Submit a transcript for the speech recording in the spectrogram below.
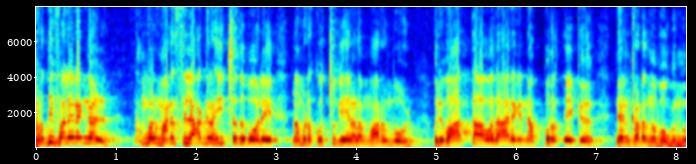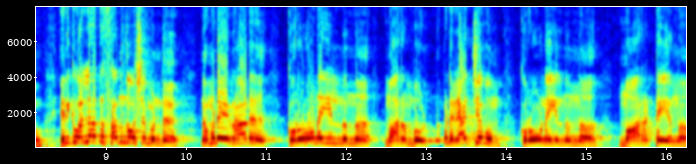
പ്രതിഫലനങ്ങൾ നമ്മൾ മനസ്സിലാഗ്രഹിച്ചതുപോലെ നമ്മുടെ കൊച്ചു കേരളം മാറുമ്പോൾ ഒരു വാർത്താ അവതാരകൻ അപ്പുറത്തേക്ക് ഞാൻ കടന്നു പോകുന്നു എനിക്ക് വല്ലാത്ത സന്തോഷമുണ്ട്. നമ്മുടെ നാട് കൊറോണയിൽ നിന്ന് മാറുമ്പോൾ നമ്മുടെ രാജ്യവും കൊറോണയിൽ നിന്ന് മാറട്ടെ എന്ന്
